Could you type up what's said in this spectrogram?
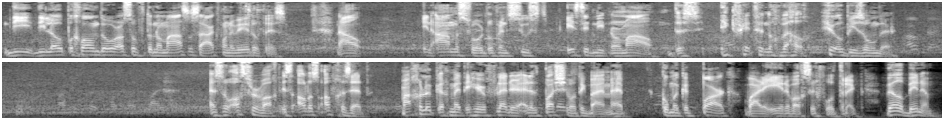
Die, die lopen gewoon door alsof het de normaalste zaak van de wereld is. Nou, in Amersfoort of in Soest is dit niet normaal. Dus ik vind het nog wel heel bijzonder. En zoals verwacht is alles afgezet. Maar gelukkig met de heer Fledder en het pasje wat ik bij me heb... kom ik het park, waar de erewacht zich voltrekt, wel binnen.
